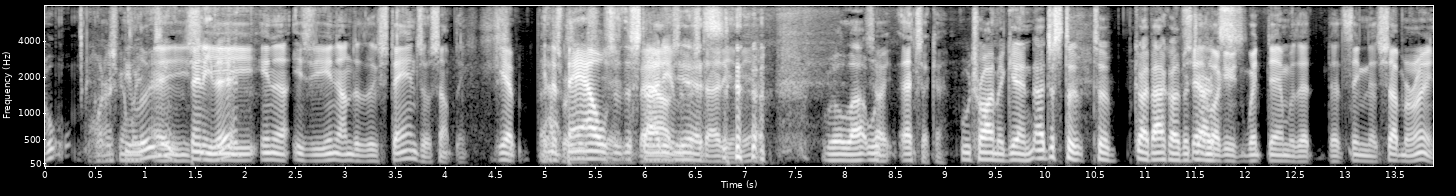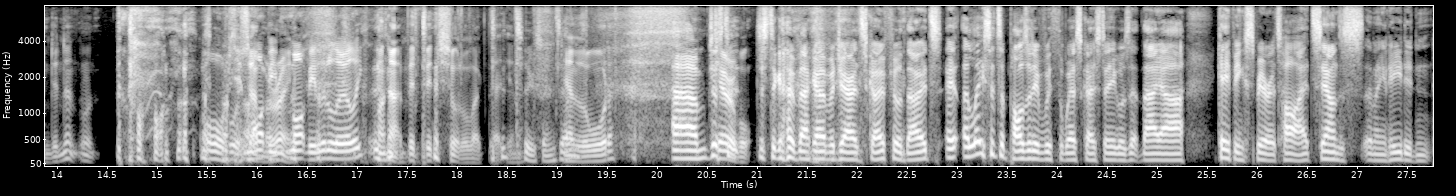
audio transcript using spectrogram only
Ooh, I Must be losing. Is Benny he in? A, is he in under the stands or something? Yep, in the what it is, bowels yeah, of the, bowels stadium. of the Yes. stadium, yeah. We'll, uh, we'll, so that's okay. we'll try him again. Uh, just to, to go back over Sounded like he went down with that, that thing, that submarine, didn't it? Oh, it might be, submarine. might be a little early. I know, bit, bit sort of like that. You know, Two cents. down to the water. Um, just, to, Terrible. just to go back over Jarrad Schofield, though, it's at at least it's a positive with the West Coast Eagles that they are keeping spirits high. It sounds, I mean, he didn't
